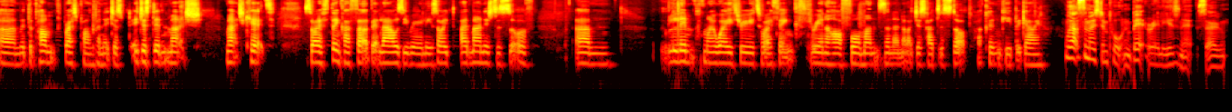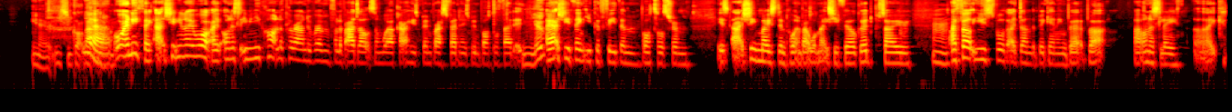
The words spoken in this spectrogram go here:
um, with the pump, breast pump, and it just, it just didn't match match kit. So I think I felt a bit lousy, really. So I, I managed to sort of um, limp my way through to I think three and a half, four months, and then I just had to stop. I couldn't keep it going. Well, that's the most important bit, really, isn't it? So, you know, at least you got that Yeah, or anything. Actually, you know what? I honestly, I mean, you can't look around a room full of adults and work out who's been breastfed and who's been bottle fed. It, Nope. I actually think you could feed them bottles from. It's actually most important about what makes you feel good. So Mm. I felt useful that I'd done the beginning bit, but I honestly, like,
